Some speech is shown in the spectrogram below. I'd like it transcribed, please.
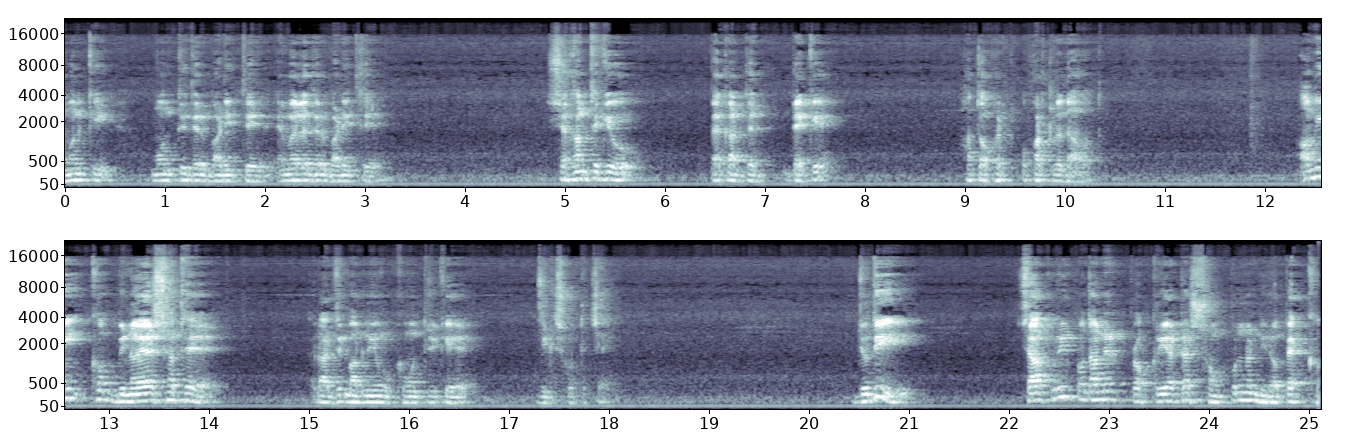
এমনকি মন্ত্রীদের বাড়িতে, এমএলএদের বাড়িতে সেখান থেকেও প্যাকারদের ডেকে হাতে অফার তুলে দেওয়া হতো। আমি খুব বিনয়ের সাথে রাজ্যের মাননীয় মুখ্যমন্ত্রীকে জিজ্ঞেস করতে চাই। যদি চাকরি প্রদানের প্রক্রিয়াটা সম্পূর্ণ নিরপেক্ষ,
